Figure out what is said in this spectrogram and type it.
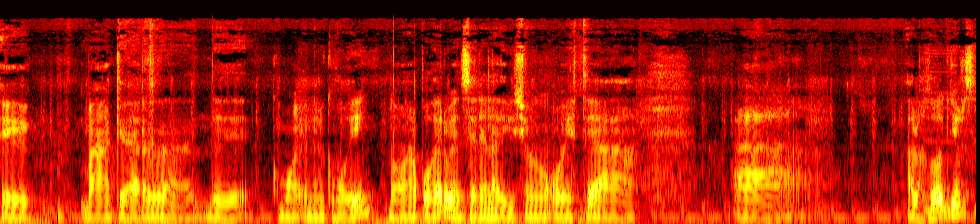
eh, van a quedar de, como en el comodín, no van a poder vencer en la división oeste a, a, a los Dodgers,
